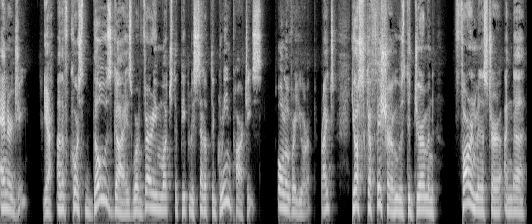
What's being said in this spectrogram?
energy. Yeah. And of course, those guys were very much the people who set up the Green parties all over Europe, right? Joschka Fischer, who was the German foreign minister and a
